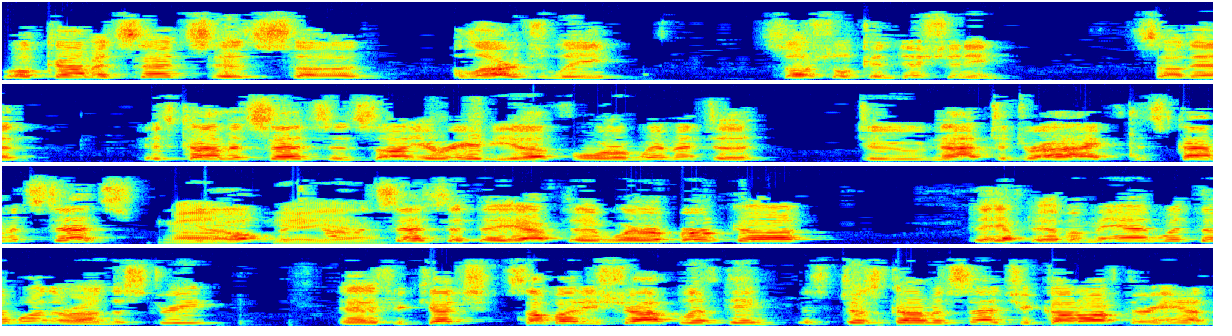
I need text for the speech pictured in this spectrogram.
Well, common sense is uh, largely social conditioning, so that it's common sense in Saudi Arabia for women to to not to drive. It's common sense, oh, you know. Yeah, it's common yeah. sense that they have to wear a burqa they have to have a man with them when they're on the street. And if you catch somebody shoplifting, it's just common sense. You cut off their hand.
